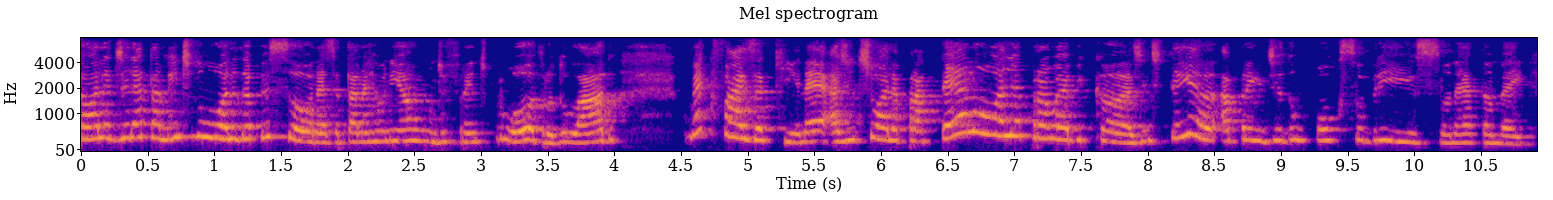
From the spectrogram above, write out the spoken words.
olha diretamente no olho da pessoa, né? Você está na reunião um de frente para o outro, do lado. Como é que faz aqui, né? A gente olha para a tela ou olha para a webcam? A gente tem aprendido um pouco sobre isso, né, também.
